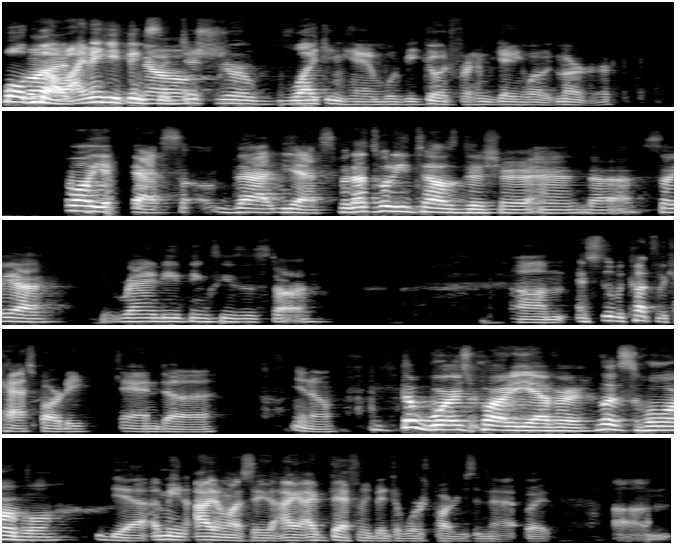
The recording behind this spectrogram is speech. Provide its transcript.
Well, But, no, I think he you thinks know- that Disher liking him would be good for him getting away with murder. Well, yes, that yes, but that's what he tells Disher, and uh, so yeah, Randy thinks he's a star. Um, and so we cut to the cast party, and uh, you know, The worst party ever. Looks horrible. yeah, I mean, I don't want to say that. I, I've definitely been to worse parties than that, but um,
